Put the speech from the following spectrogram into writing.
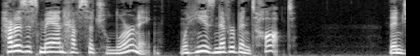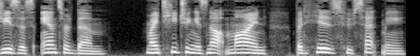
How does this man have such learning when he has never been taught? Then Jesus answered them, My teaching is not mine, but his who sent me.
